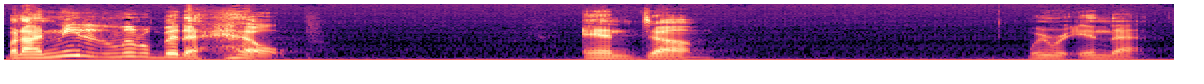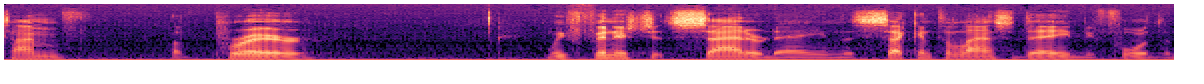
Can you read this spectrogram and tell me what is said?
But I needed a little bit of help. And um, we were in that time of, prayer. We finished it Saturday, and the second to last day before the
